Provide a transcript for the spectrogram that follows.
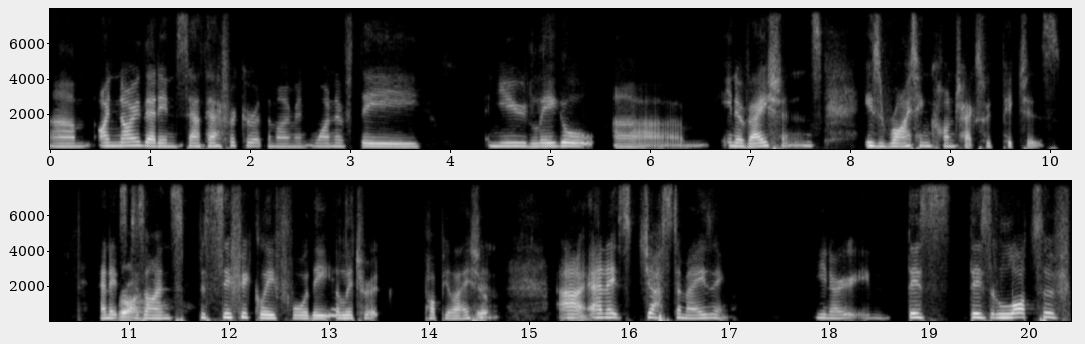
Um, I know that in South Africa at the moment, one of the new legal um, innovations is writing contracts with pictures and it's right. designed specifically for the illiterate population. Yep. Uh, mm-hmm. And it's just amazing. You know, there's there's lots of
